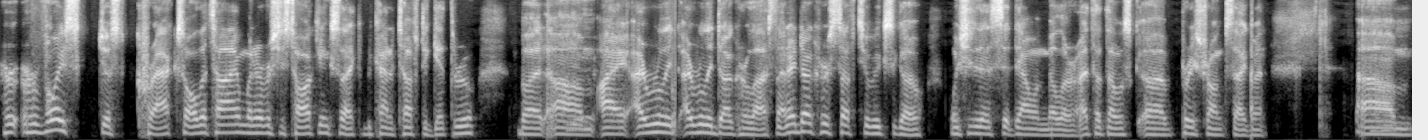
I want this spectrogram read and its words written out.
her her voice just cracks all the time whenever she's talking, so that can be kind of tough to get through. But um, I I really I really dug her last night. I dug her stuff two weeks ago when she did a sit down with Miller. I thought that was a pretty strong segment. Um,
